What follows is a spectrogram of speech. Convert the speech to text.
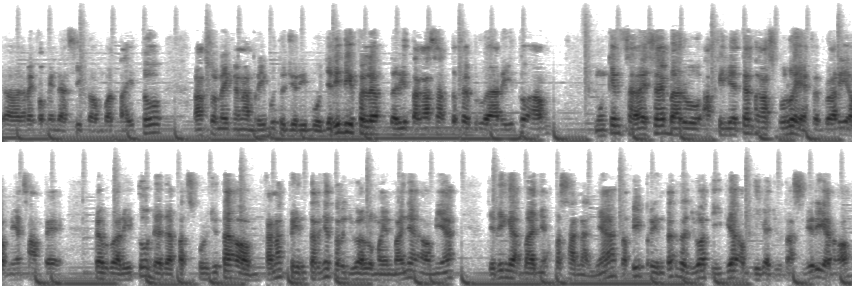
uh, rekomendasi ke Bota itu langsung naik ke 6.000, 7.000. Jadi di dari tanggal 1 Februari itu Om, mungkin saya saya baru affiliate kan tanggal 10 ya Februari om ya. Sampai Februari itu udah dapat 10 juta om. Karena printernya terjual lumayan banyak om ya. Jadi nggak banyak pesanannya tapi printer terjual 3 om 3 juta sendiri kan om?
